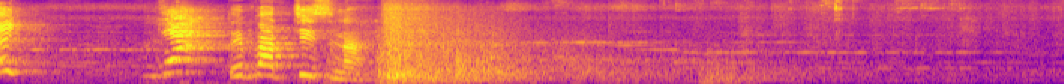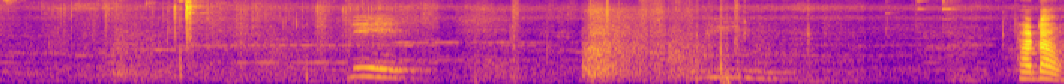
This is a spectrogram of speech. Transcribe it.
এই, তুই পাচ্ছিস না। ফাটাও।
